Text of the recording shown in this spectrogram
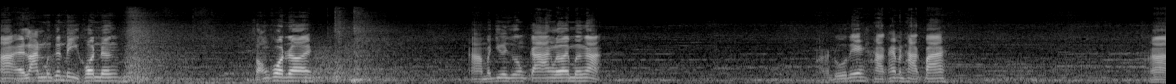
อ่าไอ้รันมึงขึ้นไปอีกคนนึงสองคนเลย อ่ามายืนอยู่ตรงกลางเลยมึงอะดูสิหักให้มันหักไปอ่า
